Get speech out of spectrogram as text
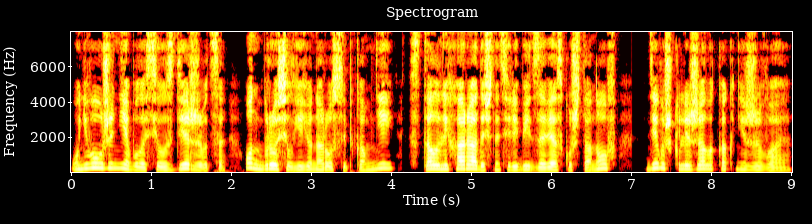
У него уже не было сил сдерживаться, он бросил ее на россыпь камней, стал лихорадочно теребить завязку штанов, девушка лежала как неживая.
